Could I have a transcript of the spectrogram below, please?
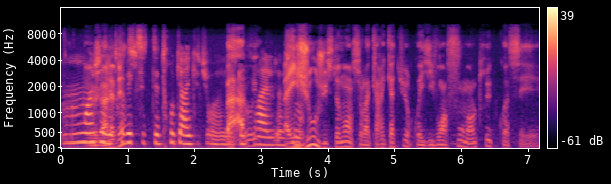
Moi, Euh, j'avais trouvé que c'était trop caricatural. Bah, Bah, ils justement. jouent justement sur la caricature, quoi. Ils y vont à fond dans le truc, quoi. C'est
